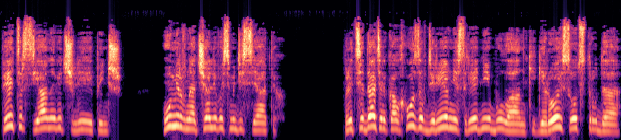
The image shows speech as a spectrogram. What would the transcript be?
Петер Сьянович Лепенш. Умер в начале восьмидесятых. Председатель колхоза в деревне Средние Буланки, герой соцтруда.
